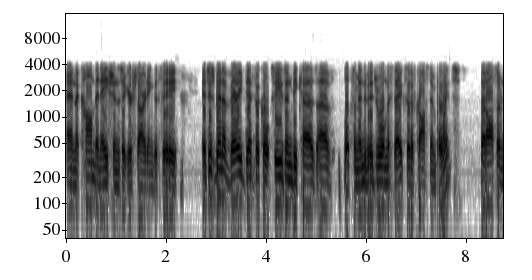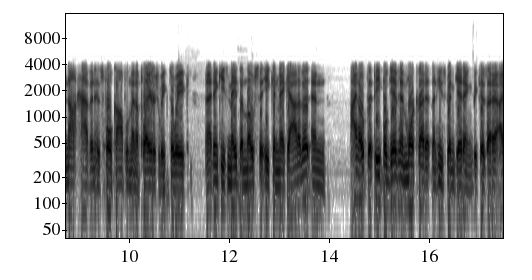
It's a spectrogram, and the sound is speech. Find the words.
and the combinations that you're starting to see. It's just been a very difficult season because of, look, some individual mistakes that have cost him points, but also not having his full complement of players week to week. And I think he's made the most that he can make out of it. And I hope that people give him more credit than he's been getting because I, I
